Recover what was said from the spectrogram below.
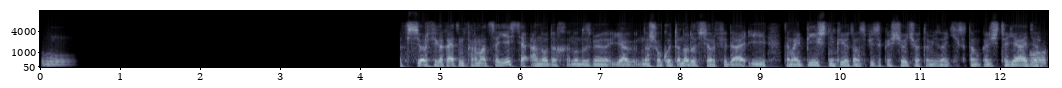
умеет В серфе какая-то информация есть о нодах? Ну, например, я нашел какую-то ноду в серфе, да, и там айпишник ее, там список еще чего там, не знаю, каких-то там количество ядер.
